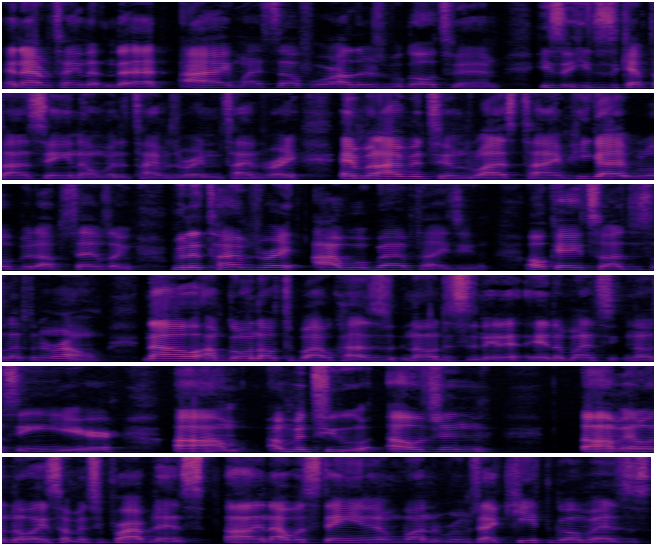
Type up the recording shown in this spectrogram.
and every time that, that I myself or others would go to him, he said he just kept on saying, "No, when the time is right, and the time's right." And when I went to him the last time, he got a little bit upset. He was like, "When the time's right, I will baptize you." Okay, so I just left it around. Now I'm going off to Bible college. You know, this is the end of my you know senior year. Um, I went to Elgin um, Illinois, so I went to Providence, uh, and I was staying in one of the rooms that Keith Gomez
